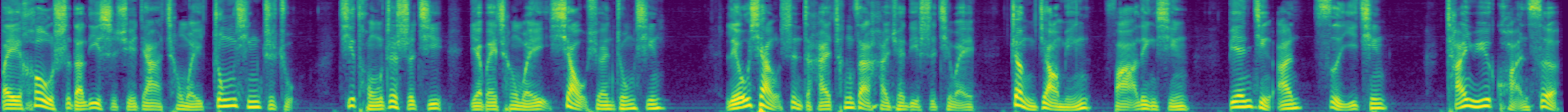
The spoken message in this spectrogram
被后世的历史学家称为中兴之主，其统治时期也被称为孝宣中兴。刘向甚至还称赞汉宣帝时期为政教明，法令行，边境安，四夷清。单于款色，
